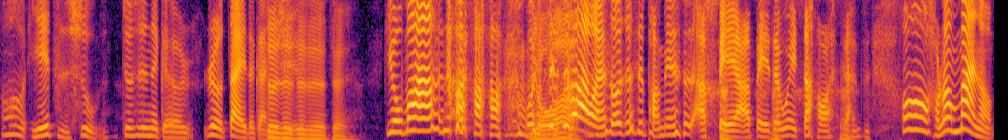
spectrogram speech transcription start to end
哦，椰子树就是那个热带的感觉。对对对对对，有吗？我去吃肉圆的时候，就是旁边是阿北阿北的味道啊，这样子。哦，好浪漫哦！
